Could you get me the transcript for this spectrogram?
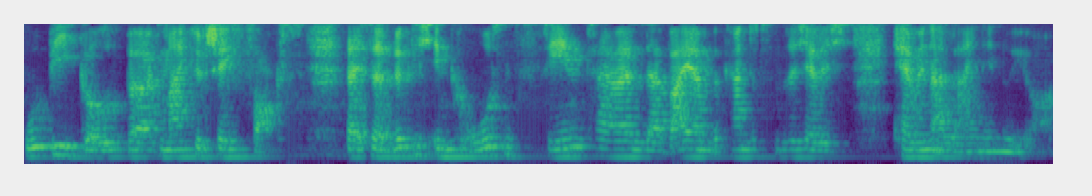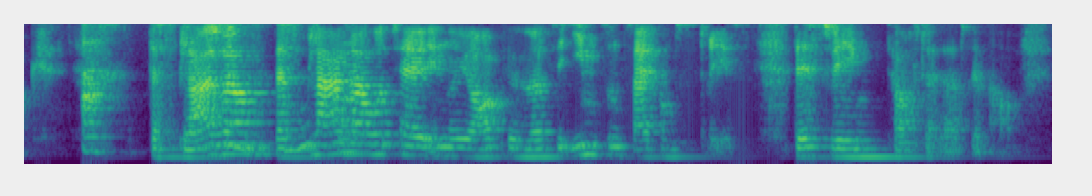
Whoopi Goldberg, Michael J. Fox. Da ist er wirklich in großen Szenen teilweise dabei. Am bekanntesten sicherlich Kevin allein in New York. Ach. Das Plaza, das mhm. Plaza Hotel in New York gehörte ihm zum Zeitpunkt des Drehs. Deswegen taucht er da drin auf.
